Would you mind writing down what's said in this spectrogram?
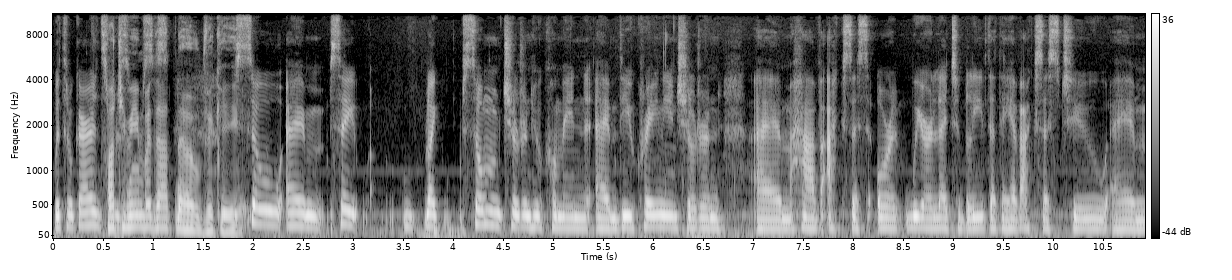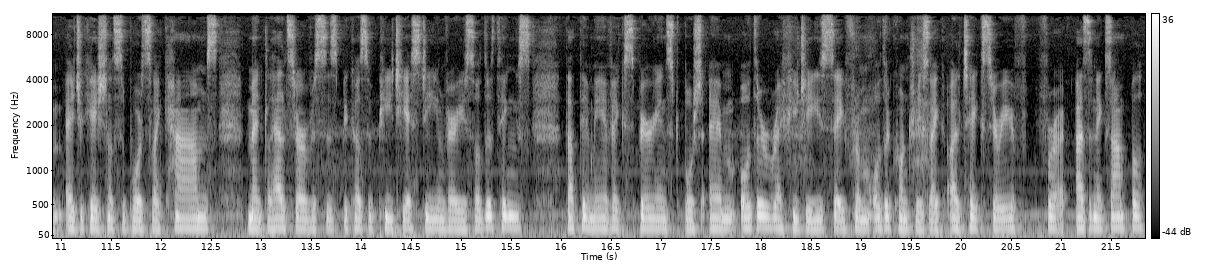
with regards. To what do you mean by that now, Vicky? so, um, say, like some children who come in, um, the Ukrainian children um, have access, or we are led to believe that they have access to um, educational supports like CAMHS, mental health services because of PTSD and various other things that they may have experienced. But um, other refugees, say from other countries, like I'll take Syria for as an example,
